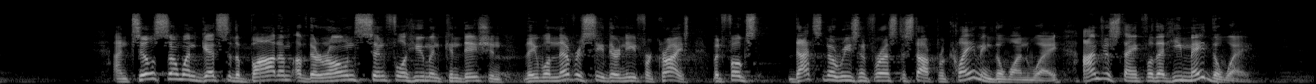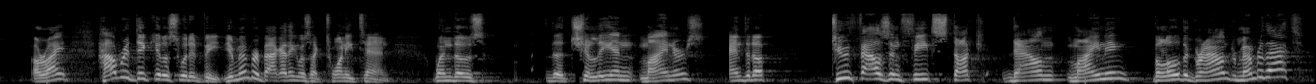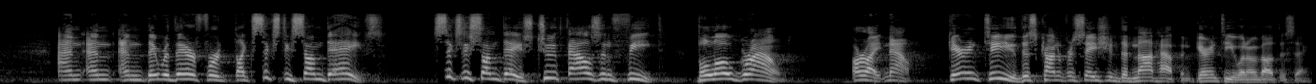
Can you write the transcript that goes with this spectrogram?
Until someone gets to the bottom of their own sinful human condition, they will never see their need for Christ. But, folks, that's no reason for us to stop proclaiming the one way. I'm just thankful that He made the way. All right? How ridiculous would it be? You remember back, I think it was like 2010, when those, the Chilean miners ended up 2,000 feet stuck down mining below the ground. Remember that? And, and, and they were there for like 60 some days. 60 some days, 2,000 feet below ground. All right, now, guarantee you this conversation did not happen. Guarantee you what I'm about to say.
